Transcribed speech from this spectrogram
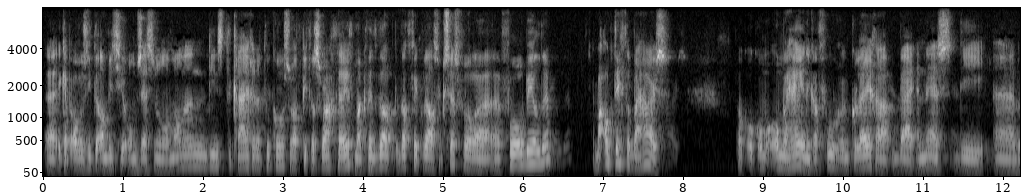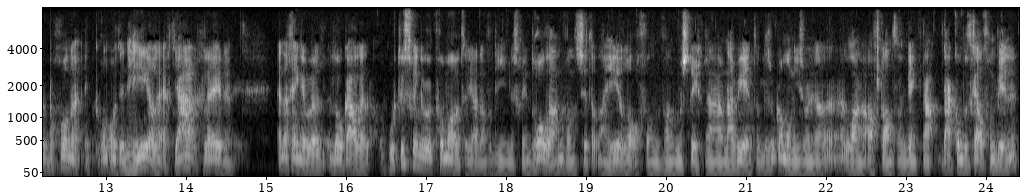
Uh, ik heb overigens niet de ambitie om 1600 man in dienst te krijgen in de toekomst, wat Pieter Zwart heeft. Maar ik vind wel, dat vind ik wel succesvolle uh, voorbeelden. Maar ook dichter bij huis. Ook, ook om, om, me heen. Ik had vroeger een collega bij NS, die we begonnen, ik begon ooit in Heerlen, echt jaren geleden. En dan gingen we lokale routes gingen we promoten. Ja, dan verdien je dus geen drol aan. Van zit dat naar Heerlen of van, van Maastricht naar, naar Weert. Dat is ook allemaal niet zo'n uh, lange afstand. Ik denk, nou, daar komt het geld van binnen.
